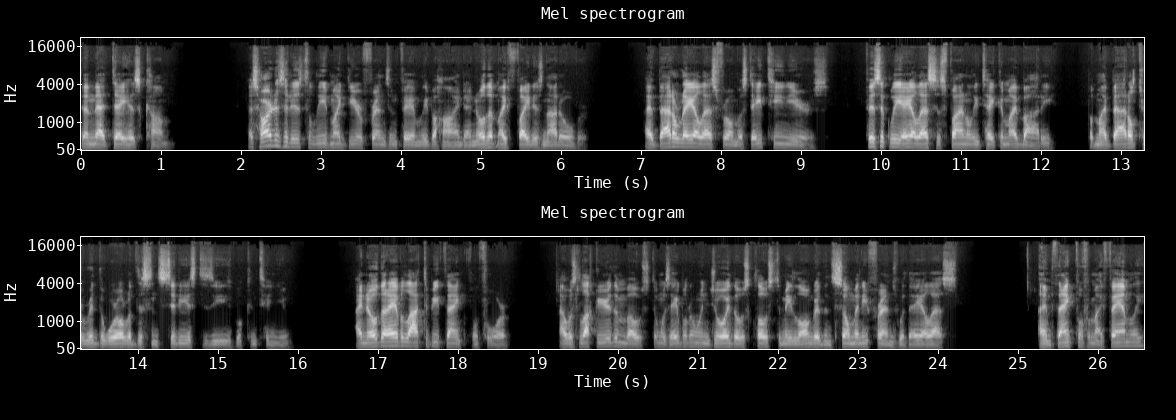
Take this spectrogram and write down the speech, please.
then that day has come. As hard as it is to leave my dear friends and family behind, I know that my fight is not over. I've battled ALS for almost 18 years. Physically, ALS has finally taken my body, but my battle to rid the world of this insidious disease will continue. I know that I have a lot to be thankful for, I was luckier than most and was able to enjoy those close to me longer than so many friends with ALS. I am thankful for my family,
